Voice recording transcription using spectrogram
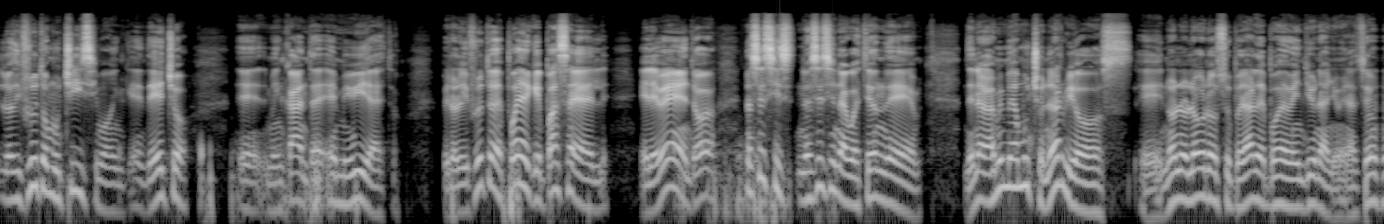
lo disfruto muchísimo, de hecho, eh, me encanta, es mi vida esto. Pero lo disfruto después de que pasa el, el evento. No sé si es, no sé si es una cuestión de, de nervios. A mí me da mucho nervios. eh, no lo logro superar después de 21 años. Yo,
